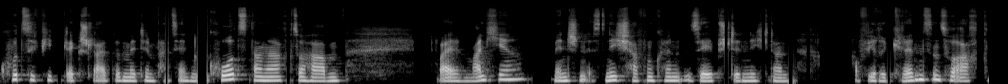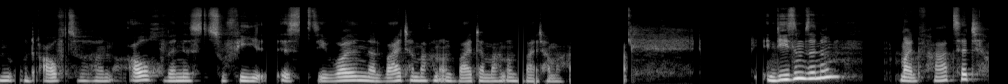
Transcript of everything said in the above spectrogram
kurze Feedback-Schleife mit dem Patienten kurz danach zu haben, weil manche Menschen es nicht schaffen können, selbstständig dann auf ihre Grenzen zu achten und aufzuhören, auch wenn es zu viel ist. Sie wollen dann weitermachen und weitermachen und weitermachen. In diesem Sinne, mein Fazit,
